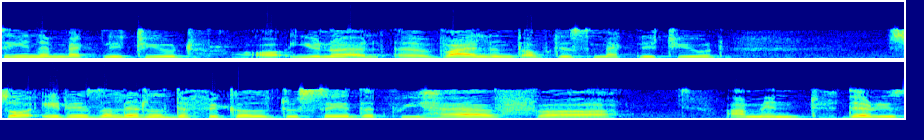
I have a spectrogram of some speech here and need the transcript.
seen a magnitude, uh, you know, a, a violent of this magnitude. So it is a little difficult to say that we have uh, I mean, there is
